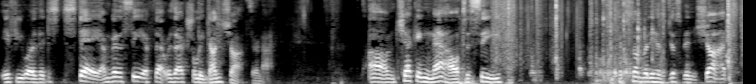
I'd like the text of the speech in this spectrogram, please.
if you are the stay. I'm going to see if that was actually gunshots or not. Um, checking now to see if somebody has just been shot.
